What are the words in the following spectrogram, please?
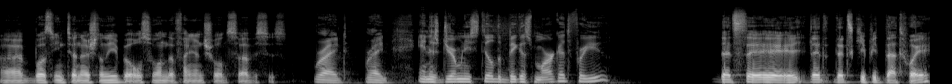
uh, both internationally but also on the financial services. Right, right. And is Germany still the biggest market for you? Let's say let, us keep it that way.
